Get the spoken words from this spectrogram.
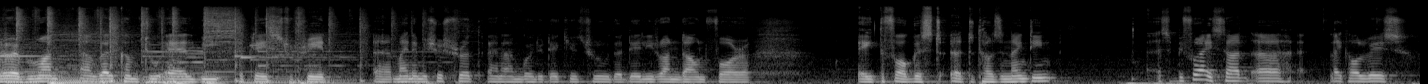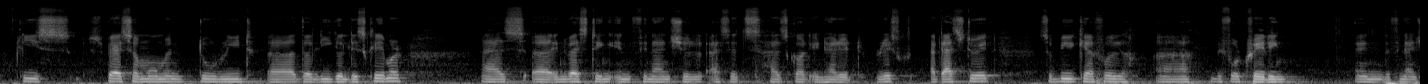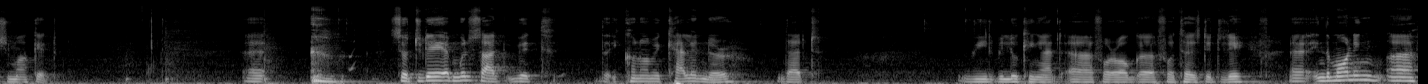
Hello everyone, uh, welcome to ALB, the place to trade. Uh, my name is Shushrat and I'm going to take you through the daily rundown for 8th of August uh, 2019. Uh, so before I start, uh, like always, please spare some moment to read uh, the legal disclaimer as investing in financial assets has got inherent risks attached to it. So be careful before trading in the financial market. Uh, so today I'm going to start with the economic calendar that we'll be looking at uh, for uh, for Thursday today. Uh, in the morning, uh,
